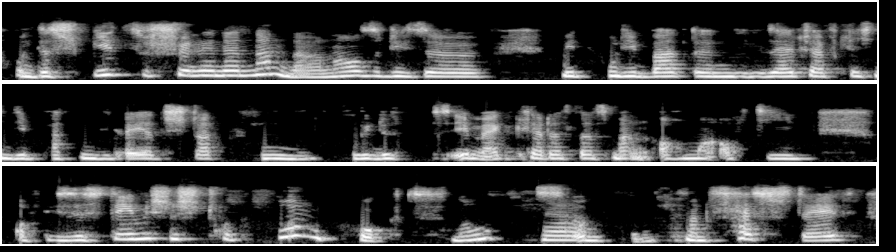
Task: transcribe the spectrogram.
Und das spielt so schön ineinander. Ne? So diese MeToo-Debatten, die gesellschaftlichen Debatten, die da jetzt stattfinden, wie du es eben erklärt hast, dass man auch mal auf die, auf die systemischen Strukturen guckt. Ne? Ja. Und dass man feststellt,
